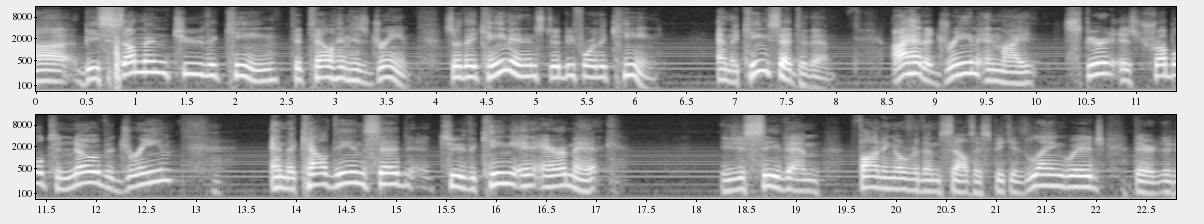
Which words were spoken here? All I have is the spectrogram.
uh, be summoned to the king to tell him his dream. So they came in and stood before the king. And the king said to them, I had a dream, and my spirit is troubled to know the dream. And the Chaldeans said to the king in Aramaic, you just see them fawning over themselves. They speak his language. They're, they're,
